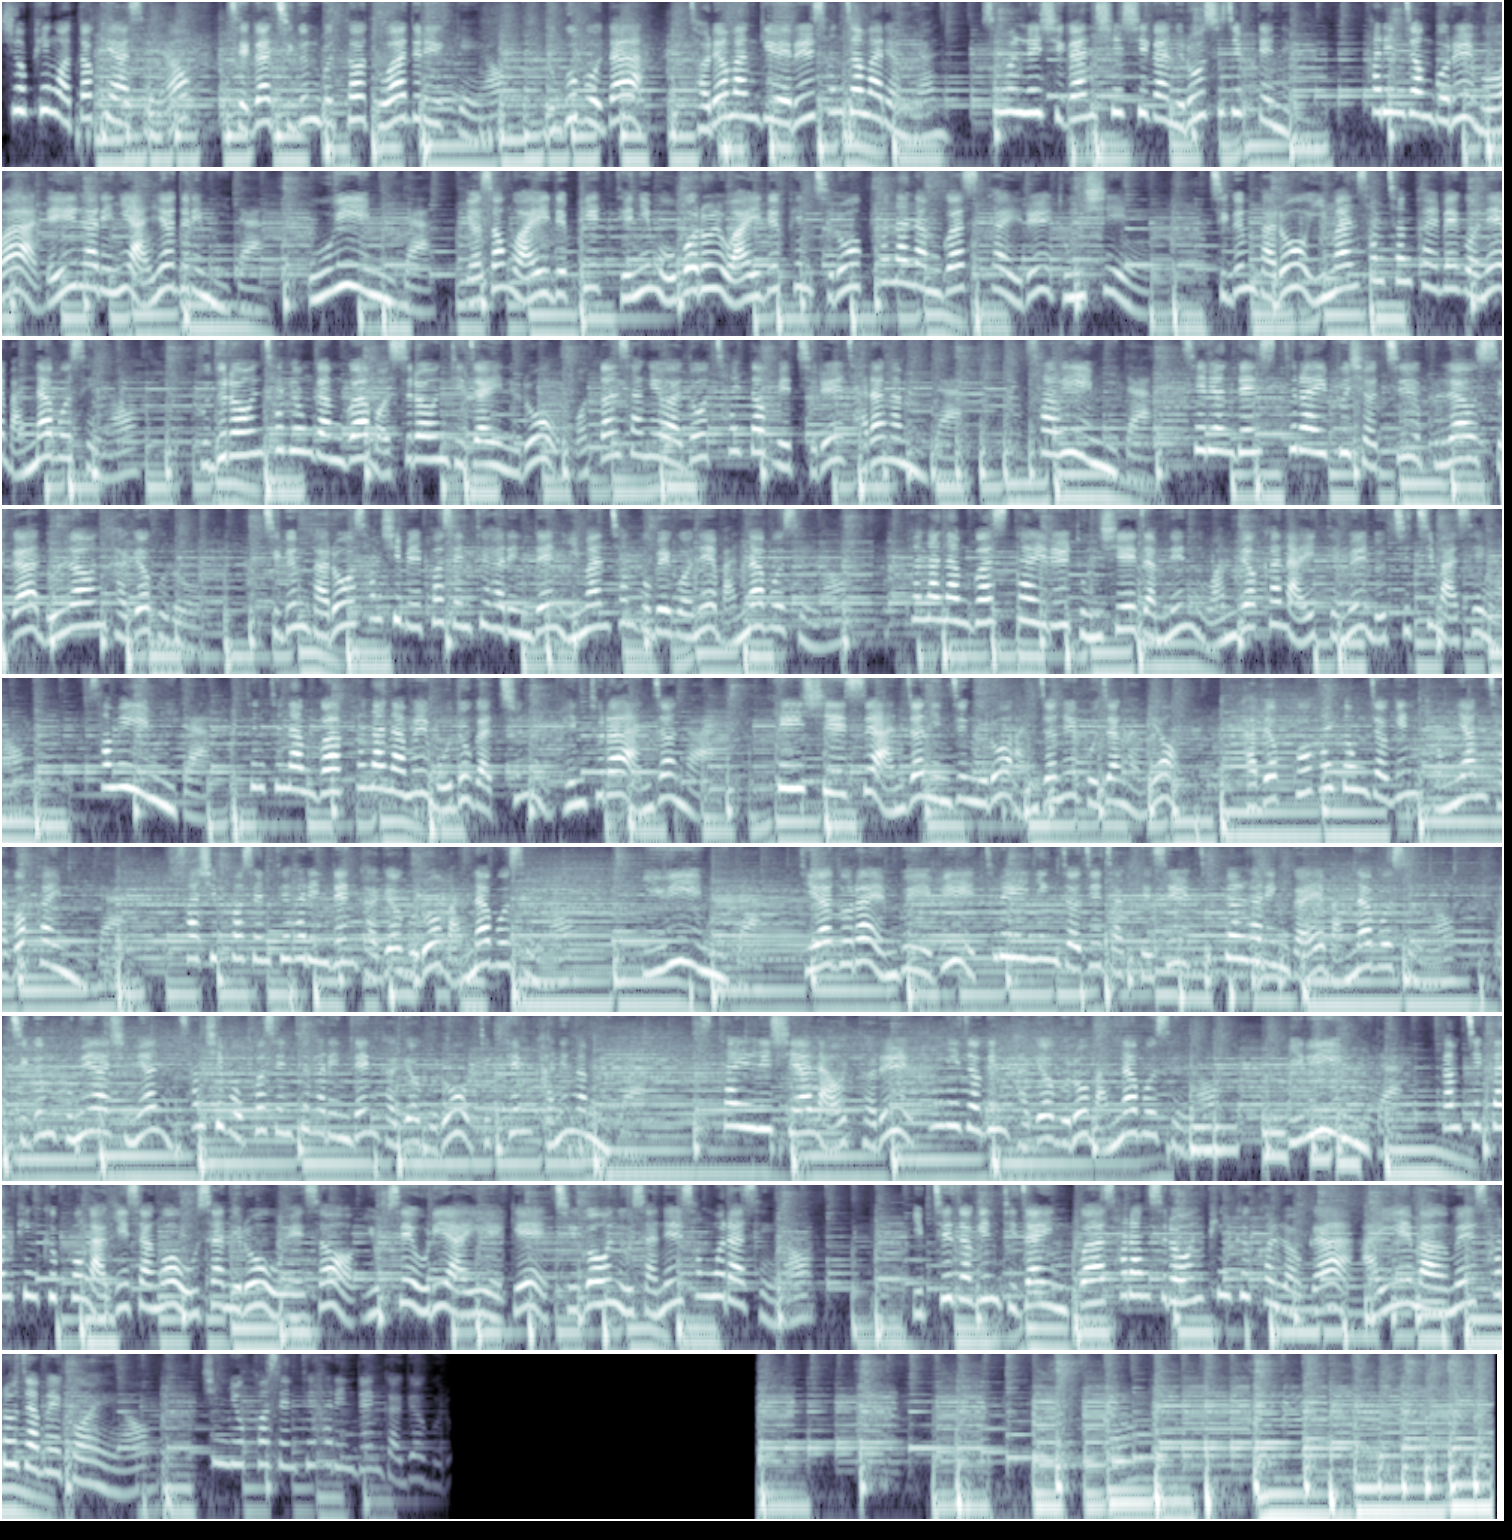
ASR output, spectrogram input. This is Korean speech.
쇼핑 어떻게 하세요? 제가 지금부터 도와드릴게요. 누구보다 저렴한 기회를 선점하려면 24시간 실시간으로 수집되는 할인 정보를 모아 내일 할인이 알려드립니다. 5위입니다. 여성 와이드핏 데님 오버롤 와이드 팬츠로 편안함과 스타일을 동시에 지금 바로 23,800원에 만나보세요. 부드러운 착용감과 멋스러운 디자인으로 어떤 상해와도 찰떡 매치를 자랑합니다. 4위입니다. 세련된 스트라이프 셔츠 블라우스가 놀라운 가격으로 지금 바로 31% 할인된 21,900원에 만나보세요. 편안함과 스타일을 동시에 잡는 완벽한 아이템을 놓치지 마세요. 3위입니다. 튼튼함과 편안함을 모두 갖춘 벤투라 안전화. KCS 안전 인증으로 안전을 보장하며 가볍고 활동적인 경량 작업화입니다. 40% 할인된 가격으로 만나보세요. 2위입니다. 디아도라 MVB 트레이닝 저지 자켓을 특별 할인가에 만나보세요. 지금 구매하시면 35% 할인된 가격으로 득템 가능합니다. 스타일리시한 아우터를 합리적인 가격으로 만나보세요. 1위입니다. 깜찍한 핑크퐁 아기상어 우산으로 5에서 6세 우리 아이에게 즐거운 우산을 선물하세요. 입체적인 디자인과 사랑스러운 핑크 컬러가 아이의 마음을 사로잡을 거예요. 16% 할인된 가격으로.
